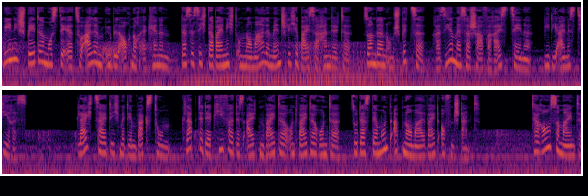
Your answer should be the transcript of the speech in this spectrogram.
Wenig später musste er zu allem Übel auch noch erkennen, dass es sich dabei nicht um normale menschliche Beißer handelte, sondern um spitze, rasiermesserscharfe Reißzähne, wie die eines Tieres. Gleichzeitig mit dem Wachstum, klappte der Kiefer des Alten weiter und weiter runter, so dass der Mund abnormal weit offen stand. Terence meinte,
